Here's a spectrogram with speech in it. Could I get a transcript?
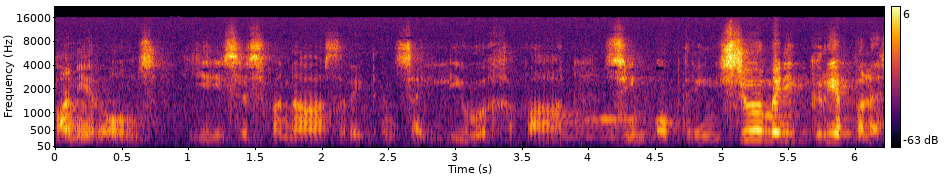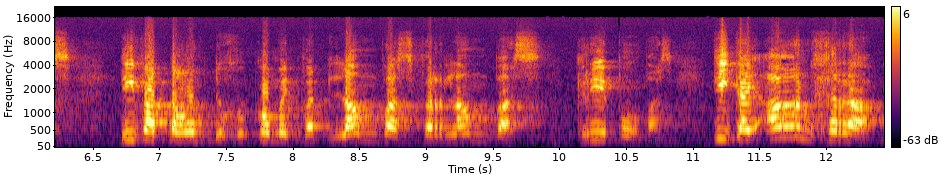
wanneer ons Jesus van Nasaret in sy leeu gewaad sien optree. So met die krepeles, die wat na hom toe gekom het wat lam was, verlam was, krepel was. Die het hy aangeraak,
